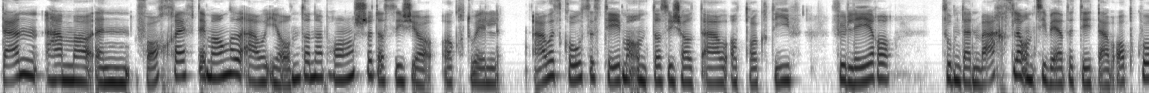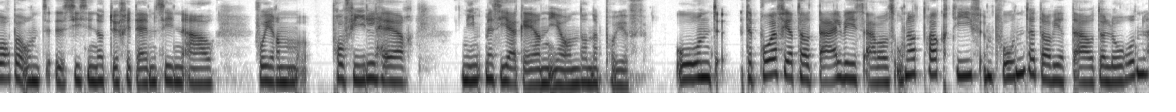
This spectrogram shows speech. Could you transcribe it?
Dann haben wir einen Fachkräftemangel, auch in anderen Branchen. Das ist ja aktuell auch ein großes Thema und das ist halt auch attraktiv für Lehrer, zum dann wechseln und sie werden dort auch abgeworben und sie sind natürlich in dem Sinn auch von ihrem Profil her nimmt man sie ja gerne in anderen Berufen. Und der Beruf wird halt teilweise auch als unattraktiv empfunden. Da wird auch der Lohn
